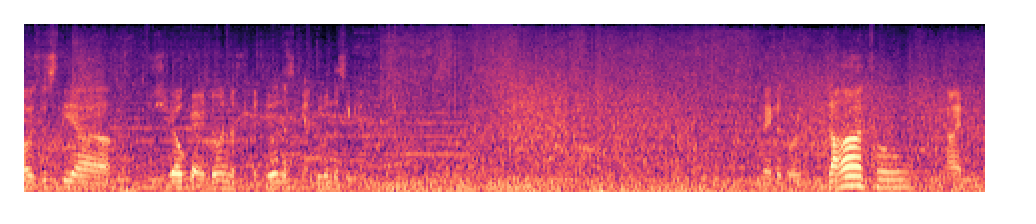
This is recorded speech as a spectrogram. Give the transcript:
Oh, is this the, uh... Okay, doing this again, doing this again, doing this again. Mandatory. Zanto! Behind me,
